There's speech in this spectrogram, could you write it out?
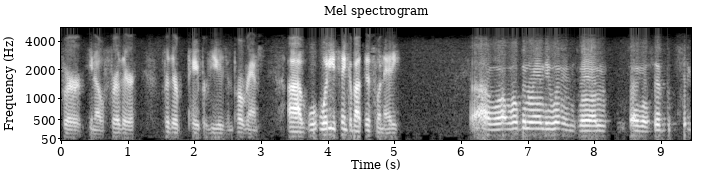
for you know further further pay-per-views and programs. Uh, what do you think about this one, Eddie? Uh, well, I'm hoping Randy wins, man. So I'm gonna sick,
